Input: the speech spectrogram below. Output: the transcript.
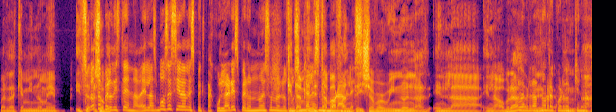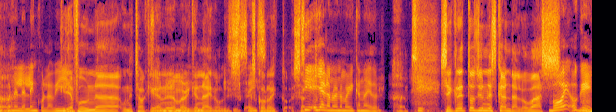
¿verdad? Que a mí no me. so- No te sobre- perdiste de nada. ¿eh? Las voces eran espectaculares, pero no es uno de los que también musicales estaba memorables. Fantasia Barrino en la, en la, en la obra. La verdad no Eh, recuerdo quién me tocó en el elenco, la vi. Ella fue una, una chava que ganó en American Idol. Es, 16. es correcto. exacto. Sí, ella ganó en American Idol. Ajá. Sí. Secretos de un escándalo, vas. ¿Voy? Ok. En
